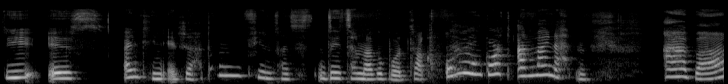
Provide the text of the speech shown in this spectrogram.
Sie ist ein Teenager, hat am 24. Dezember Geburtstag. Oh mein Gott, an Weihnachten. Aber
